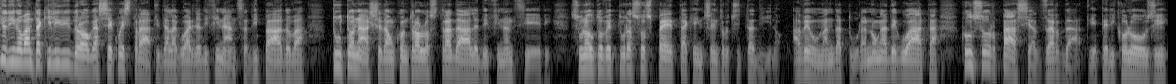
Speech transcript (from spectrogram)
Più di 90 kg di droga sequestrati dalla Guardia di Finanza di Padova. Tutto nasce da un controllo stradale dei finanzieri su un'autovettura sospetta che in centro cittadino aveva un'andatura non adeguata, con sorpassi azzardati e pericolosi.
